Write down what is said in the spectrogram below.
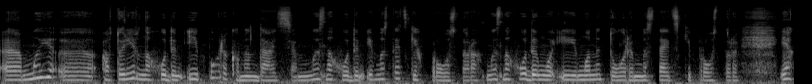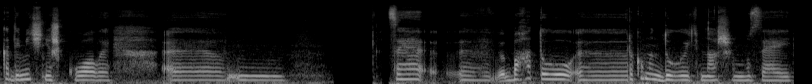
Е, Ми е, авторів знаходимо і по рекомендаціям, ми знаходимо і в мистецьких просторах, ми знаходимо і моніторимо мистецькі простори, і академічні школи. Е, Це багато рекомендують в нашому музеї.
